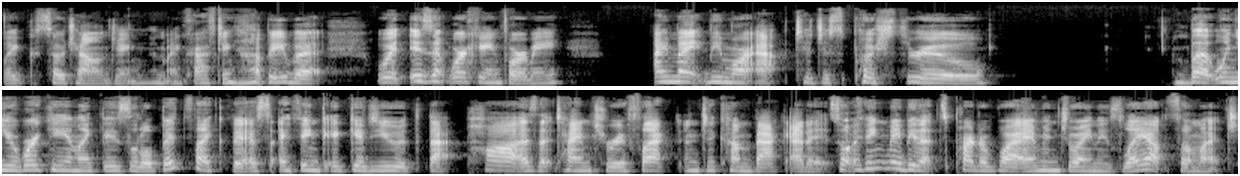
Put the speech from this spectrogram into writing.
like so challenging in my crafting hobby but what isn't working for me i might be more apt to just push through but when you're working in like these little bits like this, I think it gives you that pause, that time to reflect and to come back at it. So I think maybe that's part of why I'm enjoying these layouts so much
